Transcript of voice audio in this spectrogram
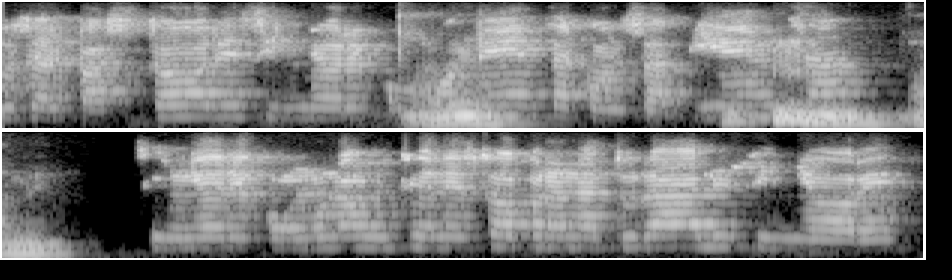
Usa il pastore, Signore, con Amen. potenza, con sapienza. Amen. Signore, con una unzione soprannaturale, Signore,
